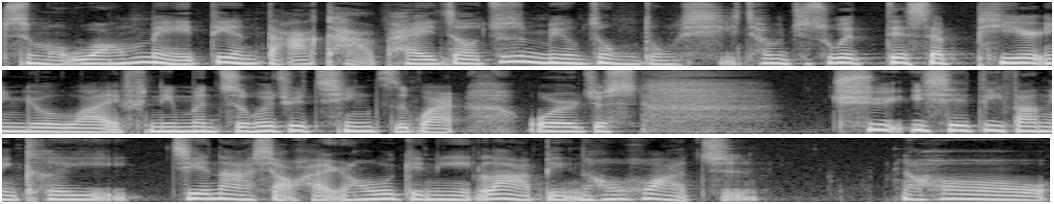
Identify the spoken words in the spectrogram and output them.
什么网美店打卡拍照，就是没有这种东西，他们就是会 disappear in your life。你们只会去亲子馆，或者就是去一些地方，你可以接纳小孩，然后会给你蜡笔，然后画纸，然后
